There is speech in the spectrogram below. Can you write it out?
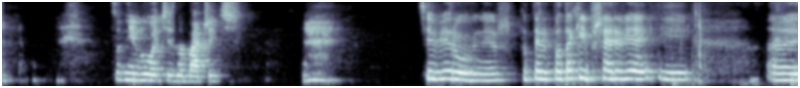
Cudnie było Cię zobaczyć. Ciebie również. Po, te, po takiej przerwie i e,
